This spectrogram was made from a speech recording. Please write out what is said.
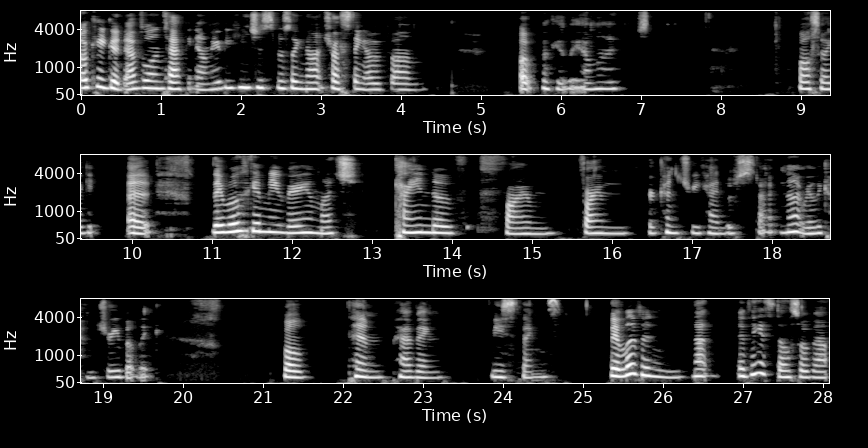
Okay, good. Avalon's happy now. Maybe he just was like not trusting of um. Oh, okay. Wait, I'm gonna. Also, I get uh they both give me very much kind of farm farm or country kind of style. Not really country, but like well, him having these things. They live in not I think it's Del Sol, Va-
